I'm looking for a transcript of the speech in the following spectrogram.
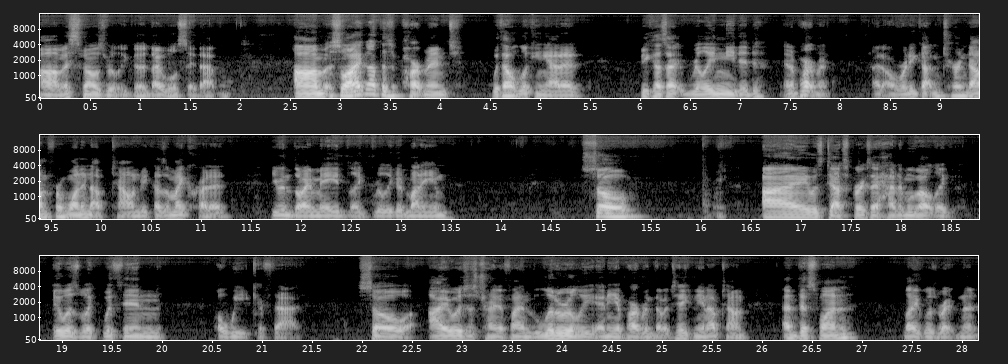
Um, it smells really good, I will say that. Um, so I got this apartment without looking at it because I really needed an apartment. I'd already gotten turned down for one in Uptown because of my credit even though I made like really good money. So I was desperate because I had to move out. Like it was like within a week, if that. So I was just trying to find literally any apartment that would take me in Uptown, and this one, like, was right in that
